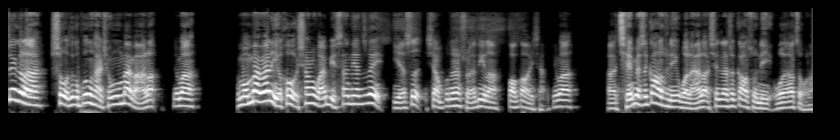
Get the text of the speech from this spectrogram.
这个呢是我这个不动产全部卖完了，对吧？那么卖完了以后，销售完毕三天之内也是向不动产所在地呢报告一下，对吧？啊，前面是告诉你我来了，现在是告诉你我要走了，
